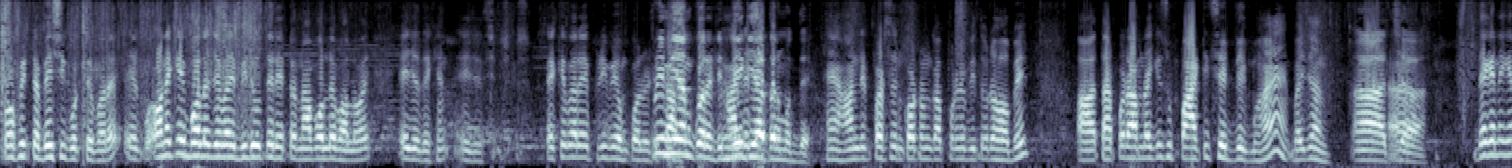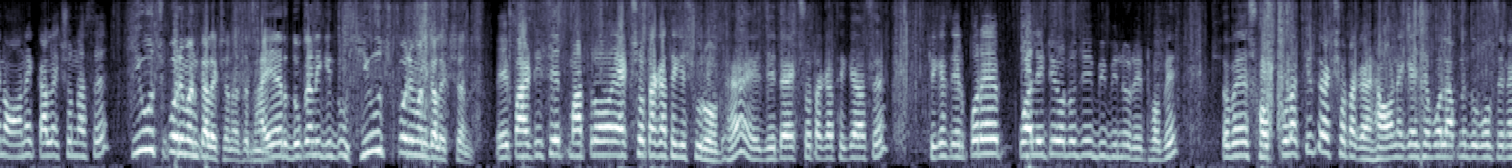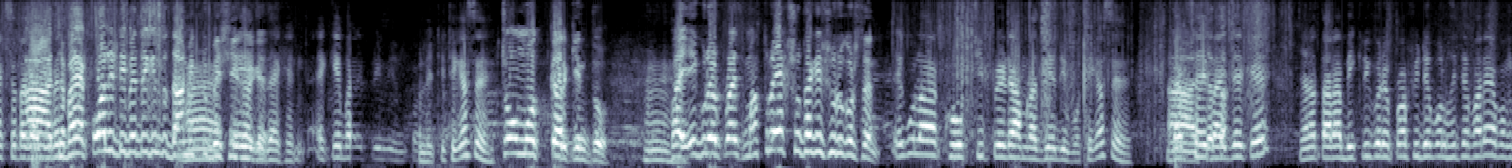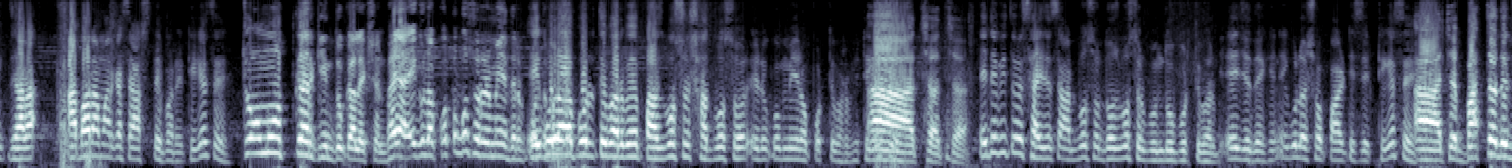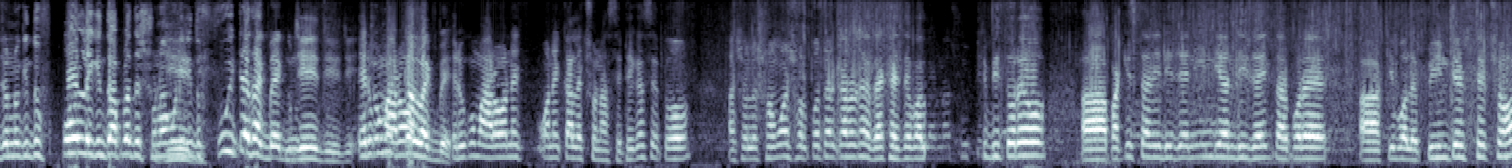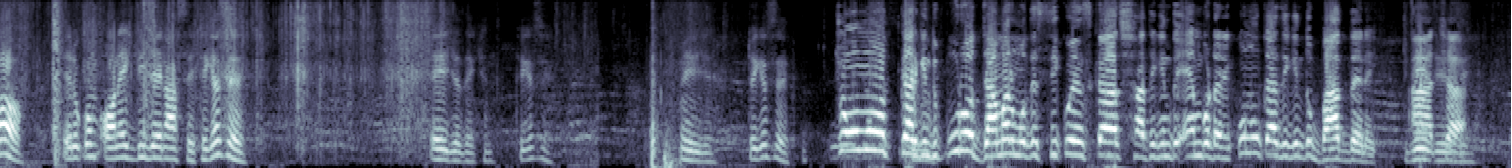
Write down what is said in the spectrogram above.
প্রফিটটা বেশি করতে পারে। এরপর অনেকেই বলে যে ভাই ভিডিওতে রেটটা না বললে ভালো হয়। এই যে দেখেন এই যে একেবারে প্রিমিয়াম কোয়ালিটি প্রিমিয়াম কোয়ালিটি মেগি হাতার মধ্যে। হ্যাঁ হান্ড্রেড পার্সেন্ট কটন কাপড়ের ভিতরে হবে। আর তারপরে আমরা কিছু পার্টি সেট দেখব হ্যাঁ ভাইজান? আচ্ছা। দেখেন এখানে অনেক কালেকশন আছে। হিউজ পরিমাণ কালেকশন আছে। ভাইয়ের দোকানে কিন্তু হিউজ পরিমাণ কালেকশন এই পার্টি সেট মাত্র একশো টাকা থেকে শুরু হবে। হ্যাঁ এই যেটা একশো টাকা থেকে আছে। ঠিক আছে এরপরে কোয়ালিটি অনুযায়ী বিভিন্ন রেট হবে। তবে সব প্রোডাক্ট কিন্তু একশো টাকা। হ্যাঁ অনেকে এসে বলে আপনি তো বলছেন একশো টাকা আচ্ছা ভাইয়া কোয়ালিটি ভেদে কিন্তু দাম একটু হ্যাঁ, বেশি থাকে। দেখেন একেবারে প্রিমিয়াম কোয়ালিটি ঠিক আছে? চমৎকার কিন্তু। ভাই এগুলোর প্রাইস মাত্র একশো থেকে শুরু করছেন। এগুলা খুব চিপ রেটে আমরা দিয়ে দিব ঠিক আছে? ব্যবসায়ী আচ্ছা, ভাইদেরকে যেন তারা বিক্রি করে প্রফিটেবল হইতে পারে এবং যারা আবার আমার কাছে আসতে পারে ঠিক আছে? চমৎকার কিন্তু কালেকশন ভাইয়া এগুলা কত বছরের মেয়েদের এগুলা পড়তে পারবে পাঁচ বছর সাত বছর এরকম মেয়েরা পড়তে পারবে ঠিক আছে? আচ্ছা আচ্ছা। এটার ভিতরে সাইজ আছে আট বছর দশ বছর বন্ধু পড়তে পারবে। এই যে দেখেন এগুলো সব পার্টি সেট ঠিক আছে? আচ্ছা বাচ্চাদের জন্য কিন্তু পড়লে কিন্তু আপনাদের সোনামণি কিন্তু ফুইটা থাকবে একদম। জি জি জি। এরকম আরও লাগবে। এরকম আরও অনেক অনেক কালেকশন আছে ঠিক আছে? তো আসলে সময় স্বল্পতার কারণে দেখাইতে পারলাম না। সুতির ভিতরেও পাকিস্তানি ডিজাইন ইন্ডিয়ান ডিজাইন তারপরে কি বলে প্রিন্টেড সেট সহ এরকম অনেক ডিজাইন আছে ঠিক আছে? এই যে দেখেন ঠিক আছে? এই যে ঠিক আছে? চমৎকার কিন্তু পুরো জামার মধ্যে সিকোয়েন্স কাজ সাথে কিন্তু এমব্রয়ডারি কোনো কাজই কিন্তু বাদ দেয় নাই। আচ্ছা।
